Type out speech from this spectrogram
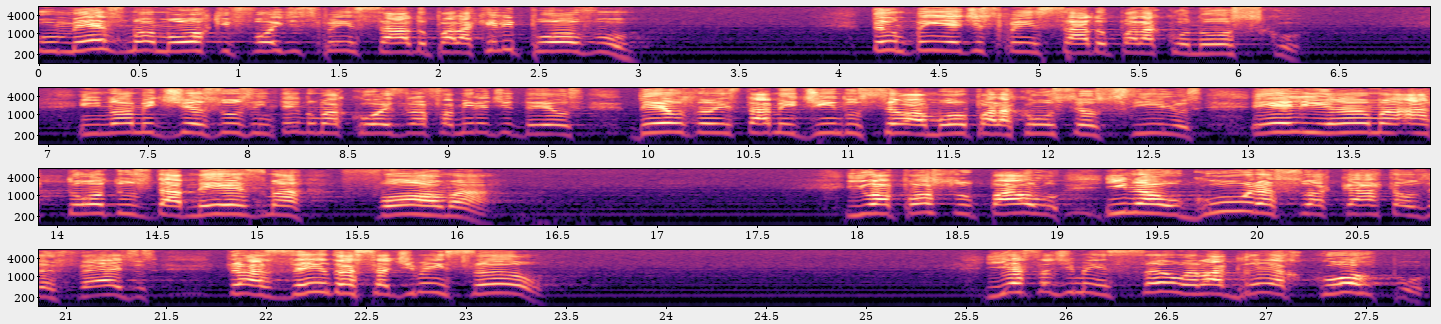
o mesmo amor que foi dispensado para aquele povo, também é dispensado para conosco. Em nome de Jesus, entenda uma coisa: na família de Deus, Deus não está medindo o seu amor para com os seus filhos, Ele ama a todos da mesma forma. E o apóstolo Paulo inaugura a sua carta aos Efésios, trazendo essa dimensão. E essa dimensão, ela ganha corpo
